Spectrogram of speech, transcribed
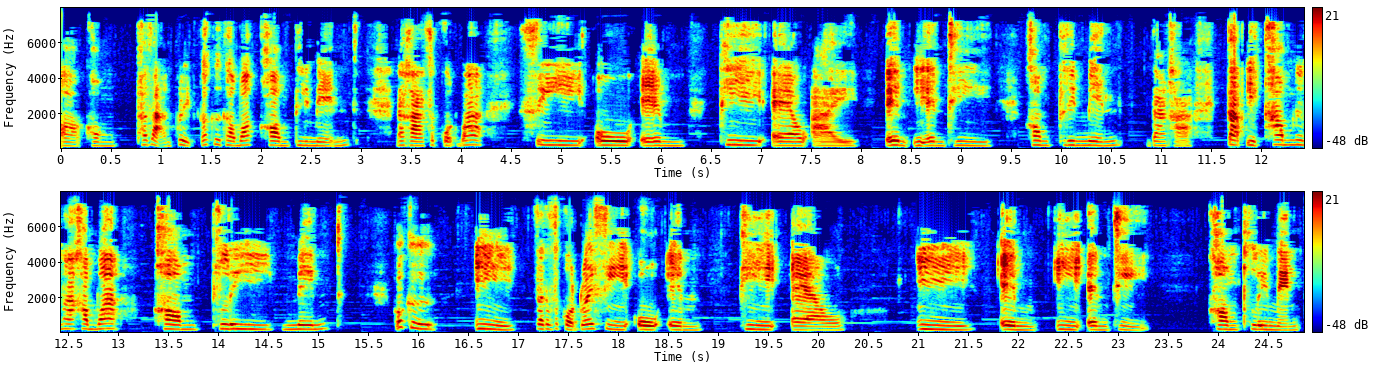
อของภาษาอังกฤษก็คือคำว่า compliment นะคะสะกดว่า c o m p l i m e n t compliment นะคะกับอีกคำหนึ่งนะคะคำว่า complement ก็คือ e จะสะกดด้วย c o m p l e m e n t compliment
